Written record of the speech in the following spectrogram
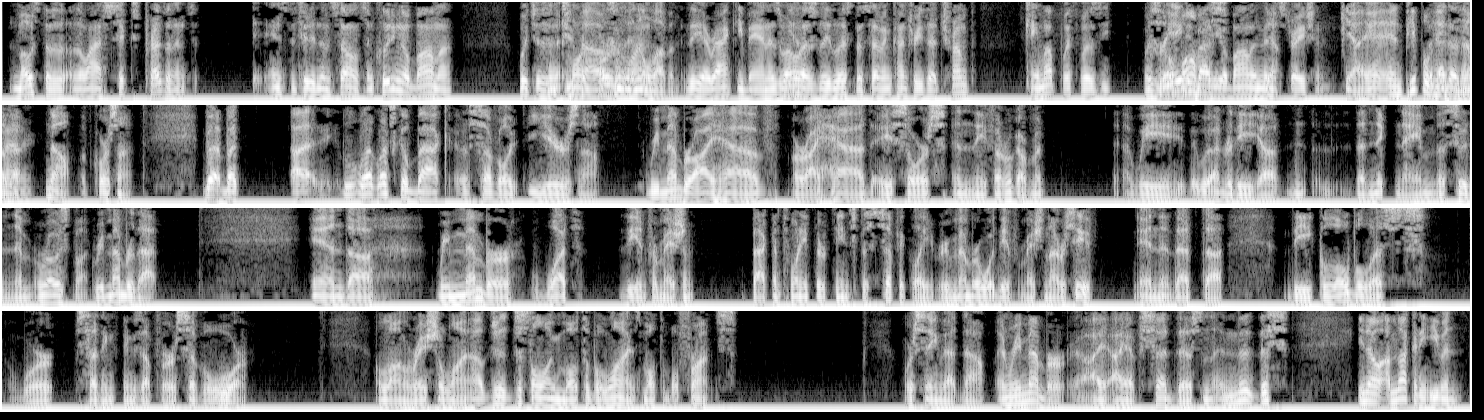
most of the last six presidents instituted themselves, including Obama, which is important one, the Iraqi ban, as well yes. as the list of seven countries that Trump came up with was was created Obama's. by the Obama administration. Yeah, yeah and, and, people that doesn't matter. That. No, of course not. But but uh, let, us go back uh, several years now. Remember, I have or I had a source in the federal government. Uh, we under the uh, the nickname, the pseudonym Rosebud. Remember that, and uh, remember what the information back in 2013 specifically. Remember what the information I received, and that uh, the globalists were setting things up for a civil war along racial line, uh, just along multiple lines, multiple fronts. We're seeing that now. And remember, I, I have said this, and, and, this, you know, I'm not going to even,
